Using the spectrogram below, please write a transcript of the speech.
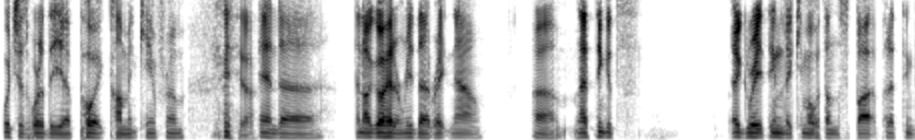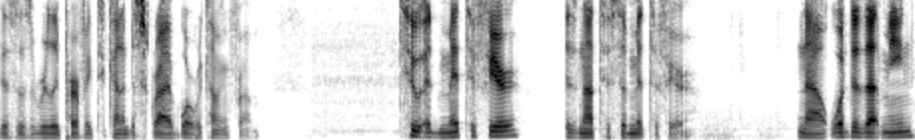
which is where the uh, poet comment came from, yeah and uh, and I'll go ahead and read that right now. Um, and I think it's a great thing that I came up with on the spot, but I think this is really perfect to kind of describe where we're coming from. To admit to fear is not to submit to fear. Now, what does that mean?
